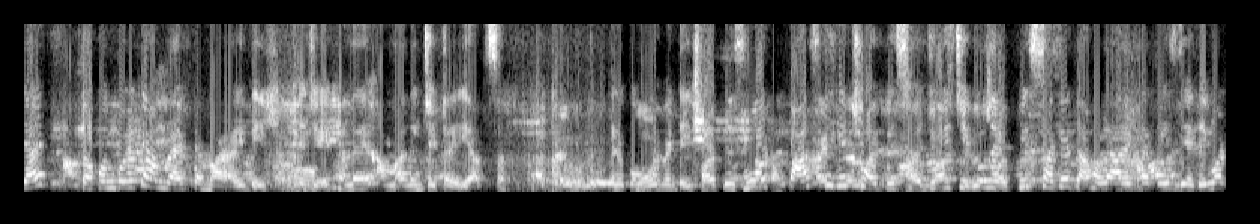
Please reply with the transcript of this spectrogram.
যায় তখন করে কি আমরা একটা বাড়াই দিই। এই যে এখানে আমাদের যেটা ইয়ে আছে এরকম ভাবে দিই। মোট পাঁচ থেকে ছয় পিস হয়। যদি চিকন ছয় এক পিস থাকে তাহলে আরেকটা পিস দিয়ে দিই। মোট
